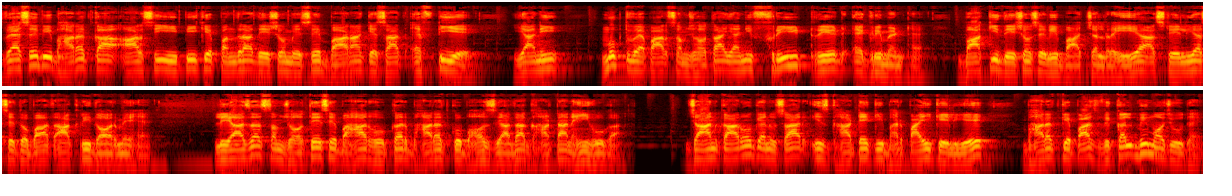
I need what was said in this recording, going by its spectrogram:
वैसे भी भारत का आरसीईपी के पंद्रह देशों में से बारह के साथ एफटीए यानी मुक्त व्यापार समझौता, यानी फ्री ट्रेड एग्रीमेंट है। बाकी देशों से भी बात चल रही है। ऑस्ट्रेलिया से तो बात आखिरी दौर में है। लिहाजा समझौते से बाहर होकर भारत को बहुत ज़्यादा घाटा नहीं होगा। जानकारों के अनुसार इस घाटे की भरपाई के लिए भारत के पास विकल्प भी मौजूद है।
